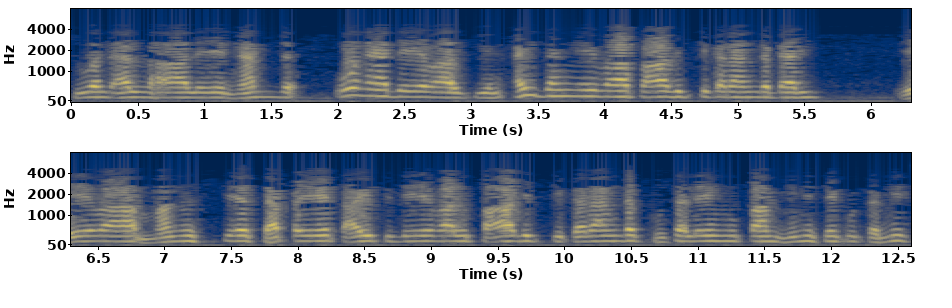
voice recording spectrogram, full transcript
සුවඳ ඇල්හාලේ නැද්ද? ඕනෑ දේවල් කියන. ඇයි දැන් ඒවා පාවිච්චි කරන්න බැරි? ඒවා මිනිස්ය සැපයේ තයිති දේවල් පාවිච්චි කරන්න කුසලයෙන් උපන් මිනිසෙකුට මිස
